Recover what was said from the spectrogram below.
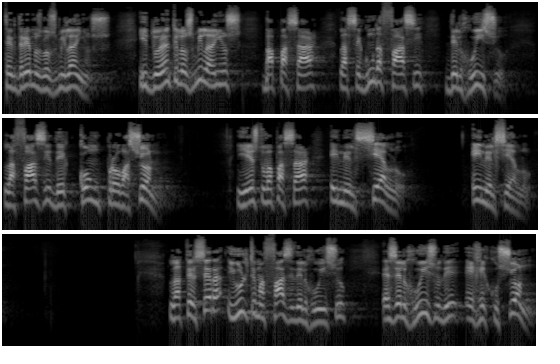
tendremos los mil años. Y durante los mil años va a pasar la segunda fase del juicio, la fase de comprobación. Y esto va a pasar en el cielo, en el cielo. La tercera y última fase del juicio es el juicio de ejecución.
